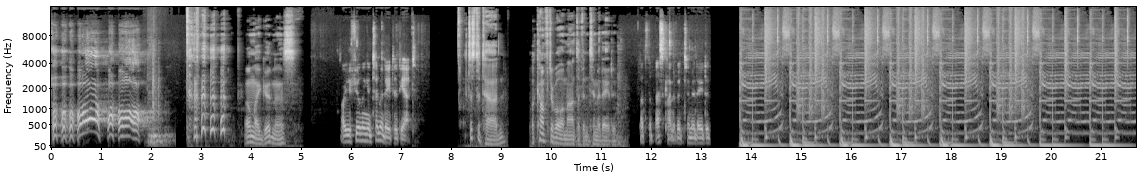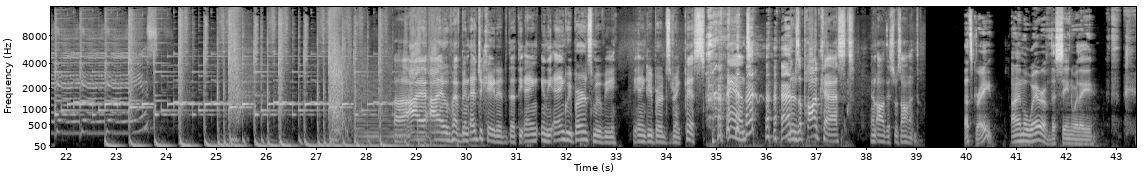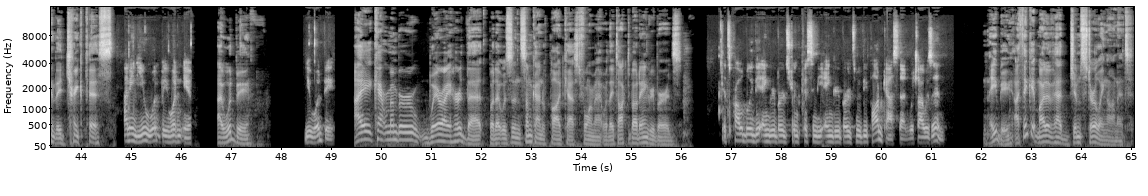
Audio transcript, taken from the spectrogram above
oh my goodness. Are you feeling intimidated yet? Just a tad. A comfortable amount of intimidated. That's the best kind of intimidated. Have been educated that the ang- in the Angry Birds movie, the Angry Birds drink piss, and there's a podcast, and August was on it. That's great. I'm aware of the scene where they they drink piss. I mean, you would be, wouldn't you? I would be. You would be. I can't remember where I heard that, but it was in some kind of podcast format where they talked about Angry Birds. It's probably the Angry Birds Drink Pissing the Angry Birds movie podcast, then, which I was in. Maybe. I think it might have had Jim Sterling on it.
